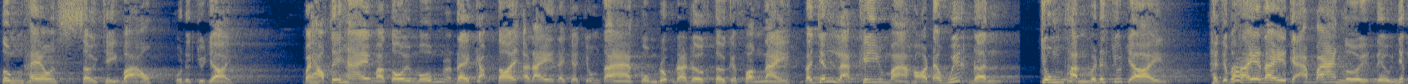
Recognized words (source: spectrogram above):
tuân theo sự chỉ bảo của Đức Chúa Trời. Bài học thứ hai mà tôi muốn đề cập tới ở đây để cho chúng ta cùng rút ra được từ cái phần này, đó chính là khi mà họ đã quyết định trung thành với Đức Chúa Trời, thì chúng ta thấy ở đây cả ba người đều nhất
